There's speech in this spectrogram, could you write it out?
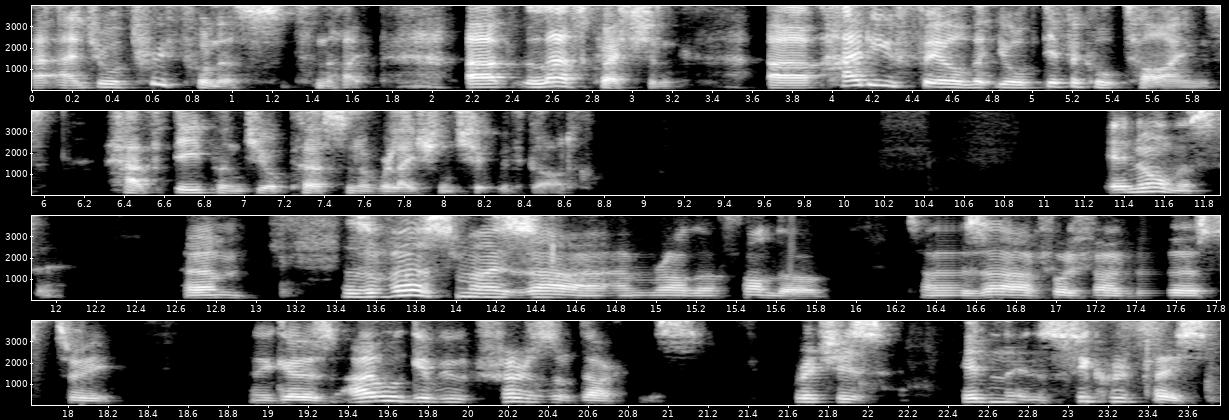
uh, and your truthfulness tonight. Uh, last question: uh, How do you feel that your difficult times have deepened your personal relationship with God? Enormously. Um, there's a verse from Isaiah I'm rather fond of. It's Isaiah 45, verse 3. And it goes, I will give you treasures of darkness, riches hidden in secret places,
